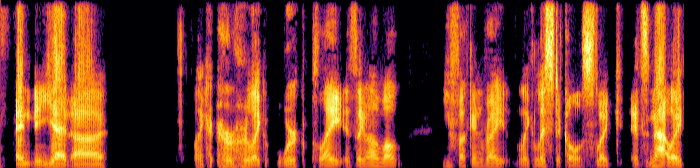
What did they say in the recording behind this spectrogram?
and yet, uh, like her her like work play is like, oh well, you fucking write like listicles. Like it's not like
